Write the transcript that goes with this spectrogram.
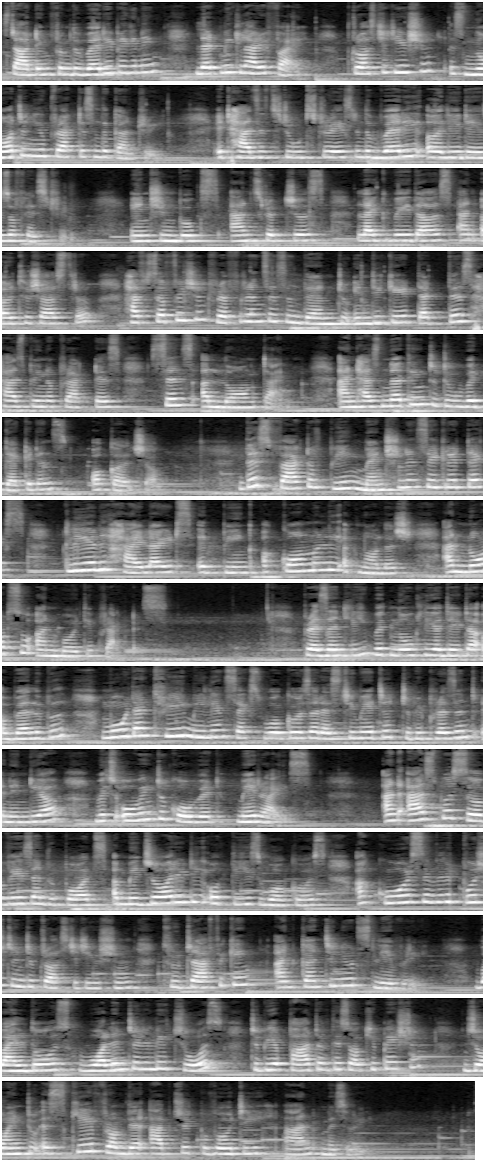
Starting from the very beginning, let me clarify prostitution is not a new practice in the country. It has its roots traced in the very early days of history. Ancient books and scriptures like Vedas and Arthashastra have sufficient references in them to indicate that this has been a practice since a long time and has nothing to do with decadence or culture. This fact of being mentioned in sacred texts clearly highlights it being a commonly acknowledged and not so unworthy practice. Presently, with no clear data available, more than 3 million sex workers are estimated to be present in India, which owing to COVID may rise. And as per surveys and reports, a majority of these workers are coercively pushed into prostitution through trafficking and continued slavery, while those voluntarily chose to be a part of this occupation joined to escape from their abject poverty and misery.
